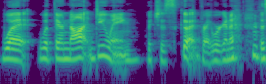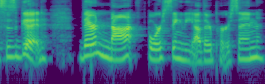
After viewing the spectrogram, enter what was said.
what what they're not doing which is good right we're gonna this is good they're not forcing the other person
